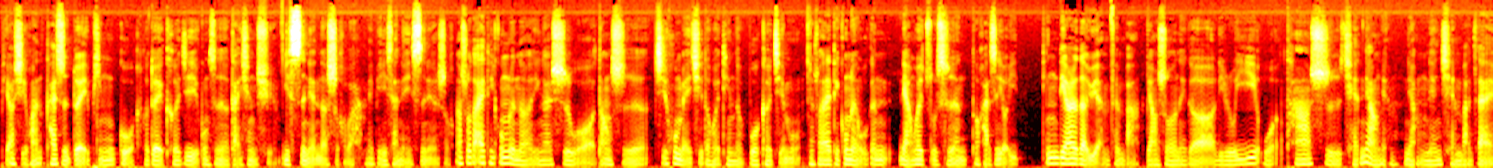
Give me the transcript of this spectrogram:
比较喜欢，开始对苹果和对科技公司感兴趣。一四年的时候吧，maybe 一三年、一四年的时候。那说到 IT 公论呢，应该是我当时几乎每期都会听的播客节目。那说到 IT 公论，我跟两位主持人都还是有一。丁点儿的缘分吧，比方说那个李如一，我他是前两年两年前吧，在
